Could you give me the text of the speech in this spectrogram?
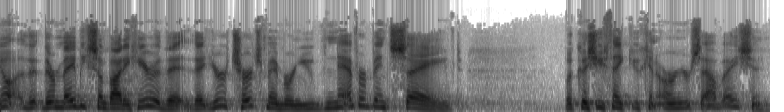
You know, there may be somebody here that, that you're a church member and you've never been saved because you think you can earn your salvation.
